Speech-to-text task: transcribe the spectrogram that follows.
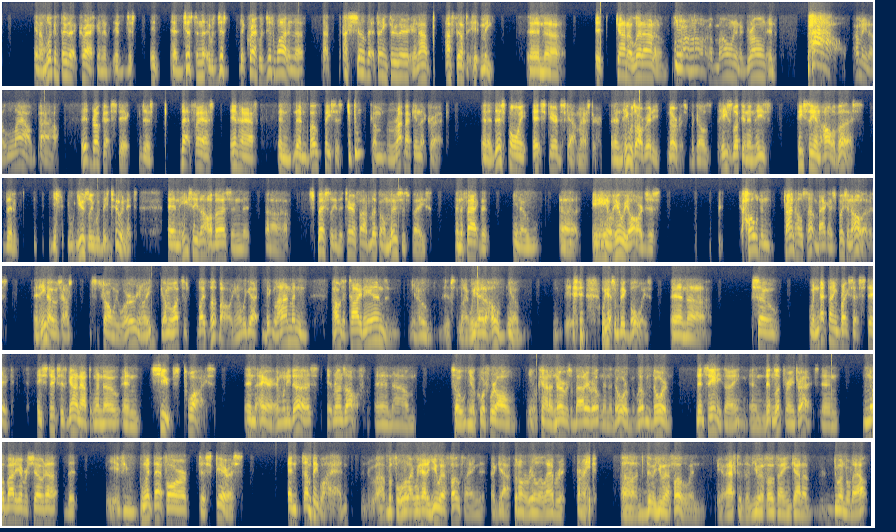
and I'm looking through that crack, and it, it just it had just enough. It was just that crack was just wide enough. I, I shoved that thing through there, and I I felt it hit me and uh, it kind of let out a, a moan and a groan, and pow! I mean, a loud pow. It broke that stick just that fast in half, and then both pieces come right back in that crack. And at this point, it scared the scoutmaster, and he was already nervous because he's looking and he's he's seeing all of us that usually would be doing it, and he sees all of us, and uh, especially the terrified look on Moose's face, and the fact that you know, uh, you know, here we are just holding, trying to hold something back, and it's pushing all of us. And he knows how strong we were. You know, he come and watch us play football. You know, we got big linemen. And I was a tight end, and you know, it's like we had a whole, you know, we had some big boys, and uh, so when that thing breaks that stick, he sticks his gun out the window and shoots twice in the air. And when he does, it runs off. And um, so, you know, of course, we're all, you know, kind of nervous about ever opening the door, but we opened the door and didn't see anything and didn't look for any tracks. And nobody ever showed up that if you went that far to scare us, and some people had uh, before, like we had a UFO thing that a guy put on a real elaborate prank uh, do a UFO. And you know, after the UFO thing kind of dwindled out,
